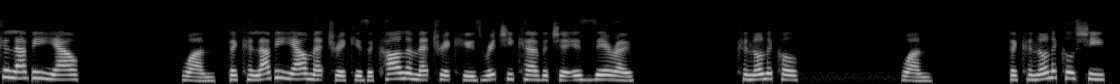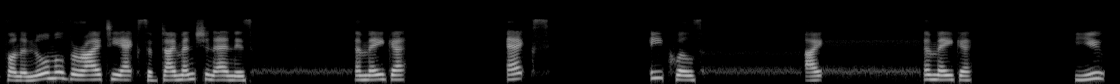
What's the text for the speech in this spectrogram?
Calabi-Yau 1. The Calabi-Yau metric is a Kähler metric whose Ricci curvature is 0. Canonical 1. The canonical sheaf on a normal variety X of dimension n is omega X equals I omega U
